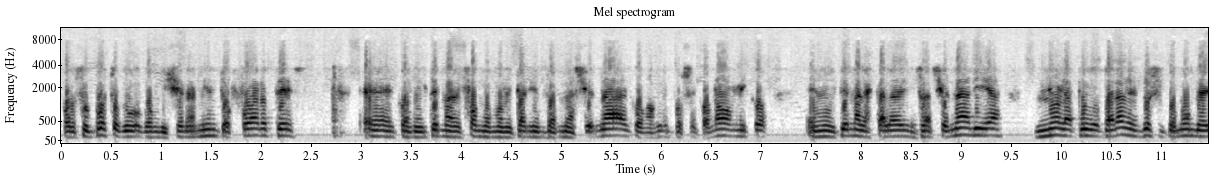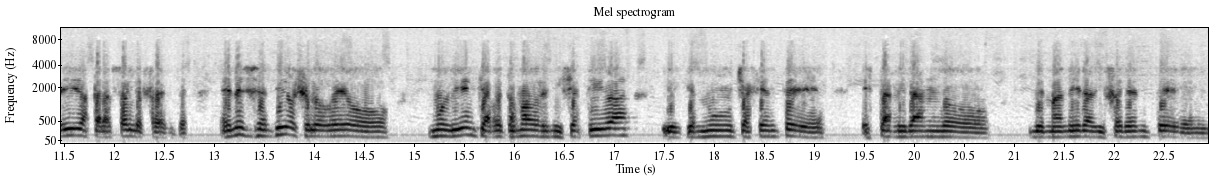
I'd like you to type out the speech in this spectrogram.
Por supuesto que hubo condicionamientos fuertes eh, con el tema del Fondo Monetario Internacional, con los grupos económicos, en el tema de la escalada inflacionaria, no la pudo parar, entonces tomó medidas para hacerle frente. En ese sentido yo lo veo muy bien que ha retomado la iniciativa y que mucha gente está mirando de manera diferente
